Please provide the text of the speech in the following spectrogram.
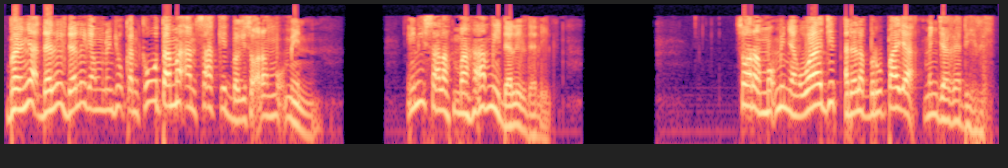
banyak dalil-dalil yang menunjukkan keutamaan sakit bagi seorang mukmin. Ini salah memahami dalil-dalil. Seorang mukmin yang wajib adalah berupaya menjaga diri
